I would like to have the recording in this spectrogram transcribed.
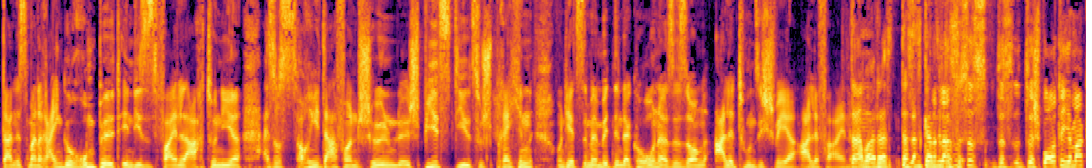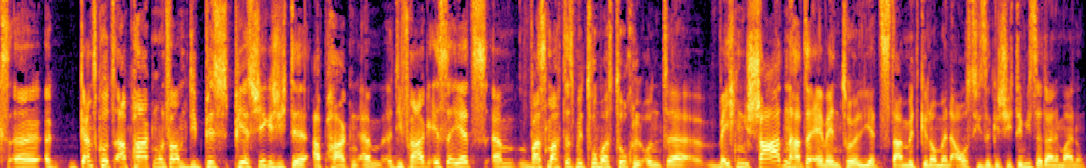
Dann ist man reingerumpelt in dieses Final 8 Turnier. Also sorry, davon schön Spielstil zu sprechen. Und jetzt sind wir mitten in der Corona-Saison. Alle tun sich schwer, alle Vereine. Dann, Aber das- das ist ganz lass uns das, das, das sportliche, Max, äh, ganz kurz abhaken und vor allem die PSG-Geschichte abhaken. Ähm, die Frage ist ja jetzt, ähm, was macht das mit Thomas Tuchel und äh, welchen Schaden hat er eventuell jetzt da mitgenommen aus dieser Geschichte? Wie ist da deine Meinung?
